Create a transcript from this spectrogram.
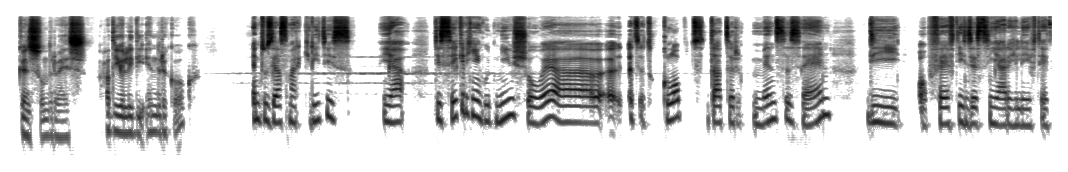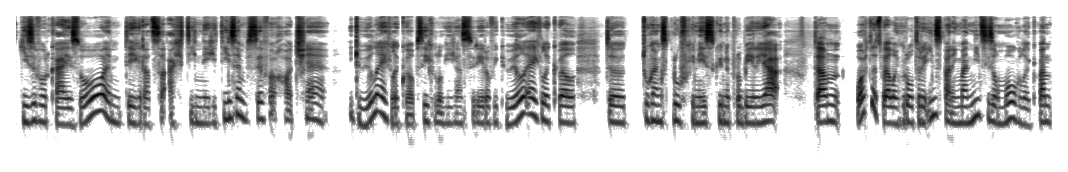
kunstonderwijs. Hadden jullie die indruk ook? Enthousiast, maar kritisch. Ja, het is zeker geen goed nieuwsshow. Hè. Uh, het, het klopt dat er mensen zijn die op 15, 16-jarige leeftijd kiezen voor KSO en tegen dat ze 18, 19 zijn beseffen, oh, tja, ik wil eigenlijk wel psychologie gaan studeren of ik wil eigenlijk wel de toegangsproef geneeskunde proberen. Ja, dan wordt het wel een grotere inspanning, maar niets is onmogelijk. Want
